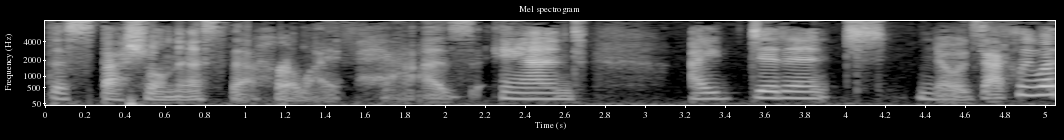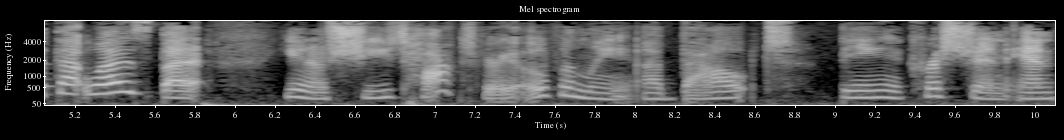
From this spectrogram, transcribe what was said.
the specialness that her life has. And I didn't know exactly what that was, but you know, she talked very openly about being a Christian and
